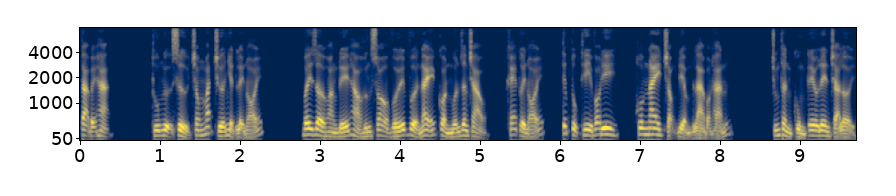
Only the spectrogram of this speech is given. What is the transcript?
Tạ bệ hạ. Thu ngự sử trong mắt chứa nhiệt lệ nói. Bây giờ hoàng đế hào hứng so với vừa nãy còn muốn dâng trào, khẽ cười nói, tiếp tục thi võ đi, hôm nay trọng điểm là bọn hắn. Chúng thần cùng kêu lên trả lời.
